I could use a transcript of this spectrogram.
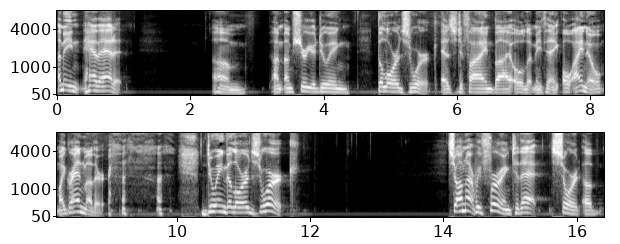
I mean, have at it. Um, I'm, I'm sure you're doing the Lord's work as defined by, oh, let me think, oh, I know, my grandmother doing the Lord's work. So I'm not referring to that sort of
